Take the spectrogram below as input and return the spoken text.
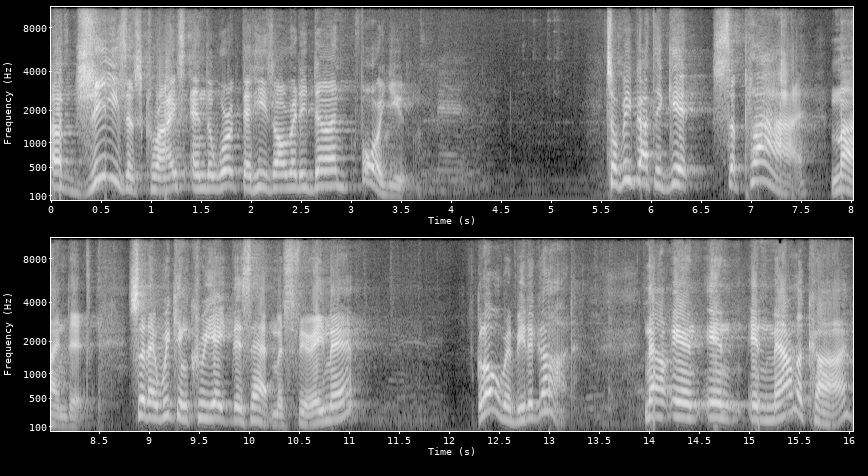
of Jesus Christ and the work that he's already done for you. So we've got to get supply minded so that we can create this atmosphere. Amen? Glory be to God. Now, in, in, in Malachi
